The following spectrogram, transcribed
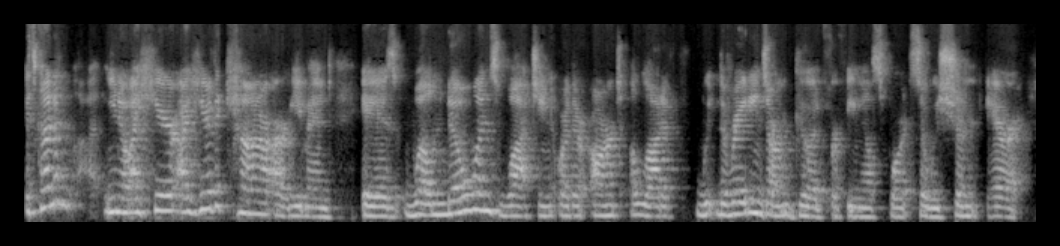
it's kind of you know I hear I hear the counter argument is well, no one's watching, or there aren't a lot of we, the ratings aren't good for female sports, so we shouldn't air it.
